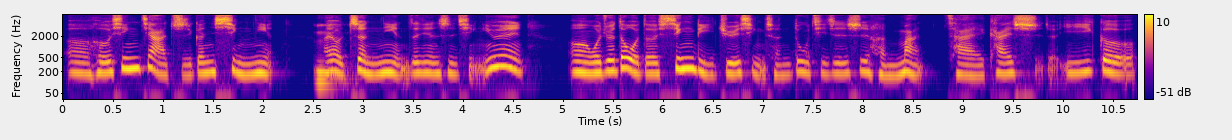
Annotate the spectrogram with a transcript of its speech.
呃核心价值跟信念，还有正念这件事情。因为嗯、呃，我觉得我的心理觉醒程度其实是很慢才开始的。以一个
